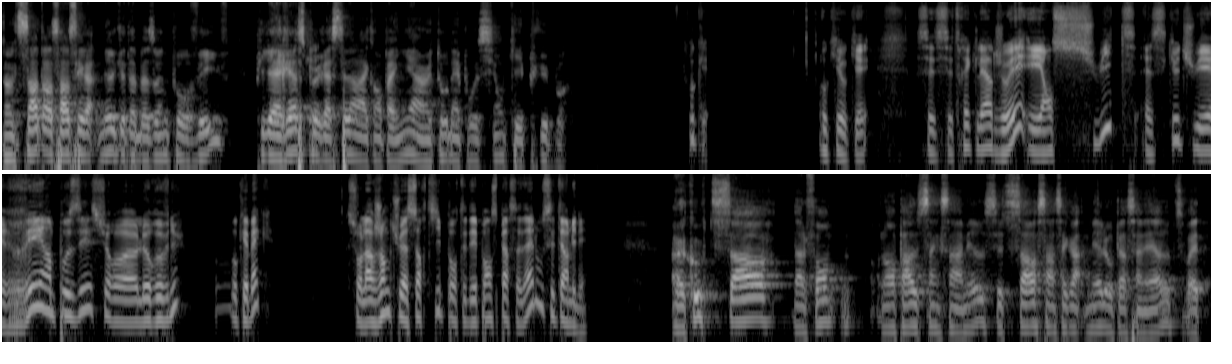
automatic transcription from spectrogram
Donc, tu sors ton 150 000 que tu as besoin pour vivre, puis le reste peut rester dans la compagnie à un taux d'imposition qui est plus bas. OK. OK, OK. C'est très clair, Joey. Et ensuite, est-ce que tu es réimposé sur euh, le revenu au Québec? Sur l'argent que tu as sorti pour tes dépenses personnelles ou c'est terminé? Un coup que tu sors, dans le fond, là on parle de 500 000. Si tu sors 150 000 au personnel, tu vas être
